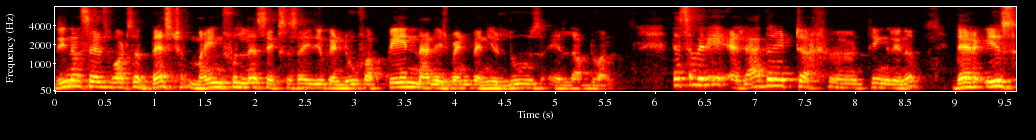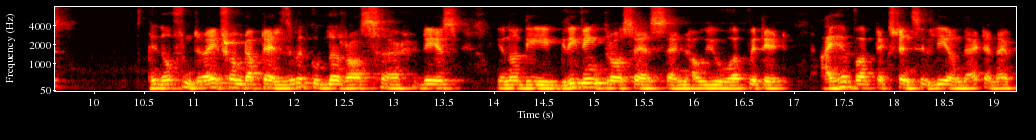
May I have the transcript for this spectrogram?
Rina says, What's the best mindfulness exercise you can do for pain management when you lose a loved one? That's a very elaborate uh, thing, Rina. There is, you know, from, right from Dr. Elizabeth Kubler Ross uh, days, you know, the grieving process and how you work with it. I have worked extensively on that and I've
